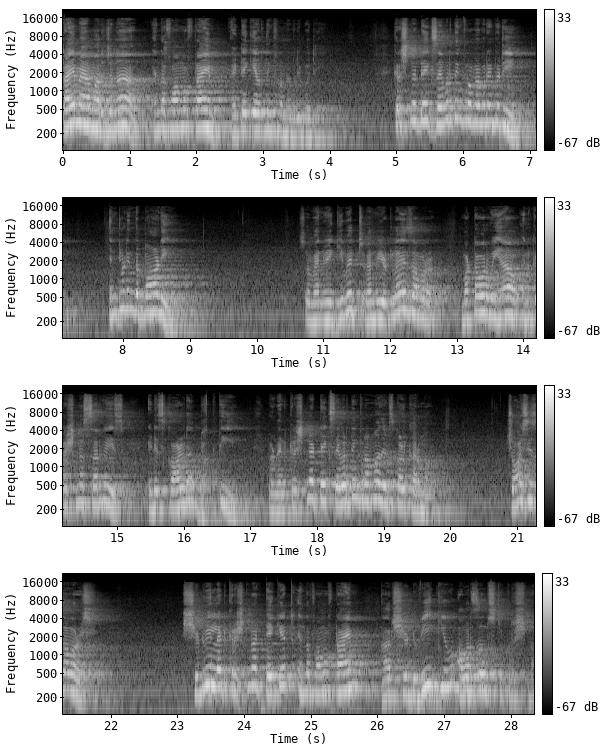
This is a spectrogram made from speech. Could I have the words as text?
Time I am Arjuna in the form of time I take everything from everybody Krishna takes everything from everybody including the body so when we give it when we utilize our whatever we have in Krishna service it is called bhakti but when Krishna takes everything from us it's called karma choice is ours Should we let Krishna take it in the form of time or should we give ourselves to Krishna?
